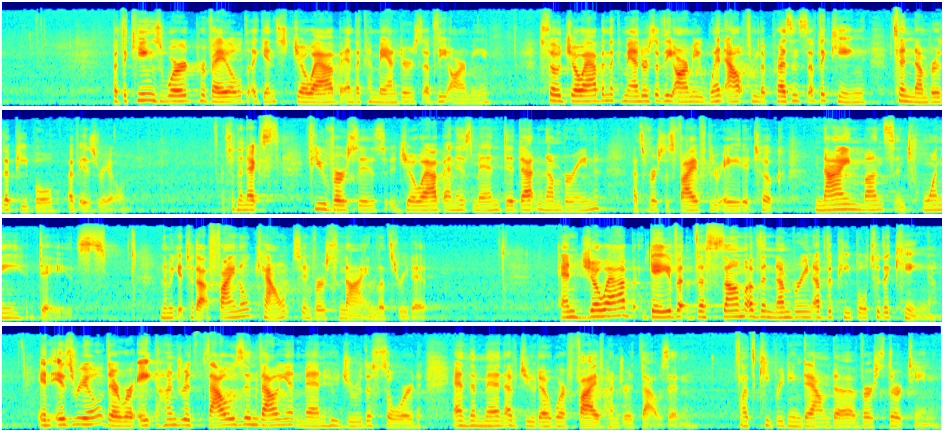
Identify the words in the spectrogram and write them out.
But the king's word prevailed against Joab and the commanders of the army. So Joab and the commanders of the army went out from the presence of the king to number the people of Israel. So the next few verses, Joab and his men did that numbering. That's verses 5 through 8. It took nine months and 20 days. And then we get to that final count in verse 9. Let's read it. And Joab gave the sum of the numbering of the people to the king. In Israel, there were 800,000 valiant men who drew the sword, and the men of Judah were 500,000. Let's keep reading down to verse 13.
